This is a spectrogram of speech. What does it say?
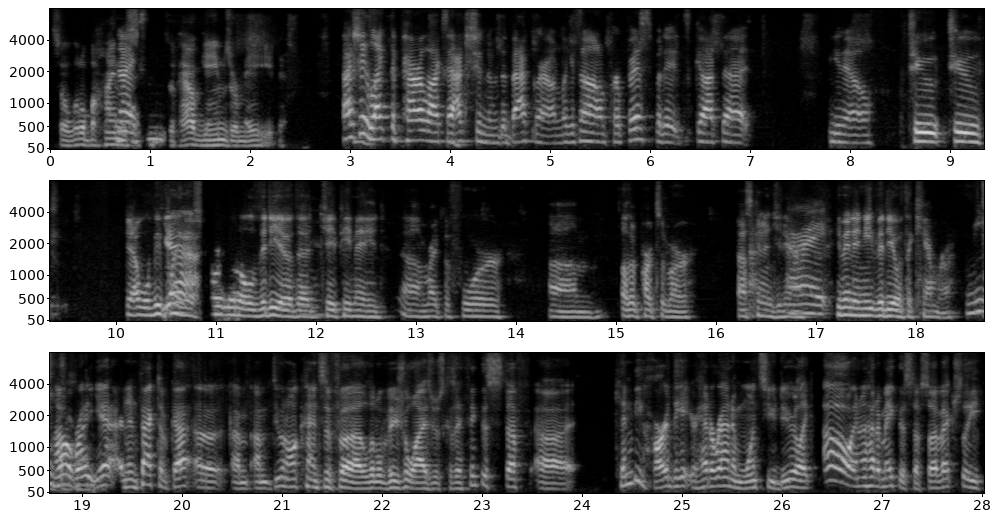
So a little behind Nice. the scenes of how games are made. I actually like the parallax action of the background. Like it's not on purpose, but it's got that, you know, to to Yeah, we'll be playing Yeah. a short little video that JP made um, right before um, other parts of our Ask an Engineer. right. He made a neat video with the camera. Neat. Oh right, yeah, and in fact, I've got uh, I'm I'm doing all kinds of uh, little visualizers because I think this stuff uh, can be hard to get your head around, and once you do, you're like, oh, I know how to make this stuff. So I've actually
